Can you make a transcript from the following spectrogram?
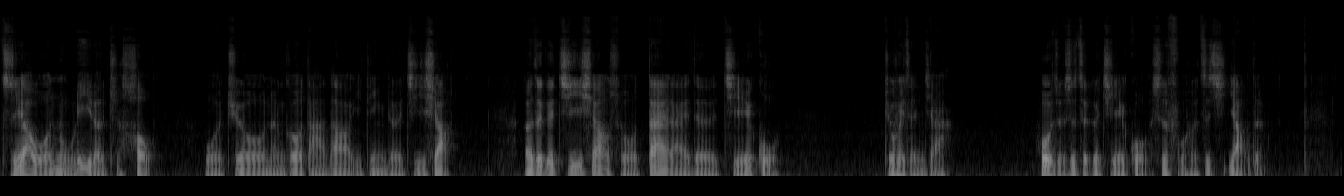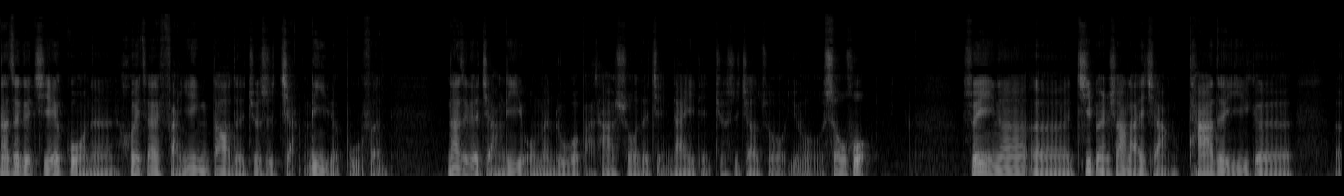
只要我努力了之后，我就能够达到一定的绩效，而这个绩效所带来的结果就会增加。或者是这个结果是符合自己要的，那这个结果呢，会在反映到的就是奖励的部分。那这个奖励，我们如果把它说的简单一点，就是叫做有收获。所以呢，呃，基本上来讲，它的一个呃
